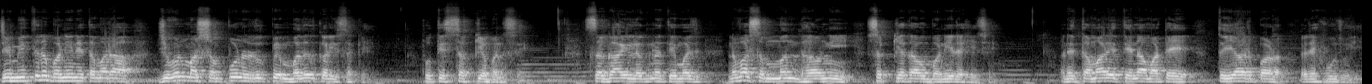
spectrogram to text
જે મિત્ર બનીને તમારા જીવનમાં સંપૂર્ણ રૂપે મદદ કરી શકે, તો તે શક્ય બનશે. સગાઈ, લગ્ન તેમજ નવા સંબંધોની શક્યતાઓ બની રહી છે અને તમારે તેના માટે તૈયાર પણ રહેવું જોઈએ.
